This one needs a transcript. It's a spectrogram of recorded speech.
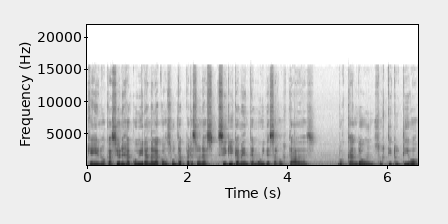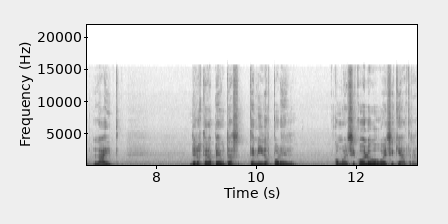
que en ocasiones acudirán a la consulta personas psíquicamente muy desajustadas, buscando un sustitutivo light de los terapeutas temidos por él, como el psicólogo o el psiquiatra.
